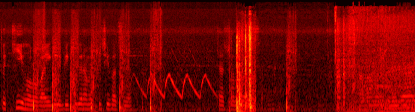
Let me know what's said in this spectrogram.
তো কি হলো ভাই এগুলি বিক্রি করে আমি কিছুই পাচ্ছি না। চলো guys, আবার আমরা চলে যাই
